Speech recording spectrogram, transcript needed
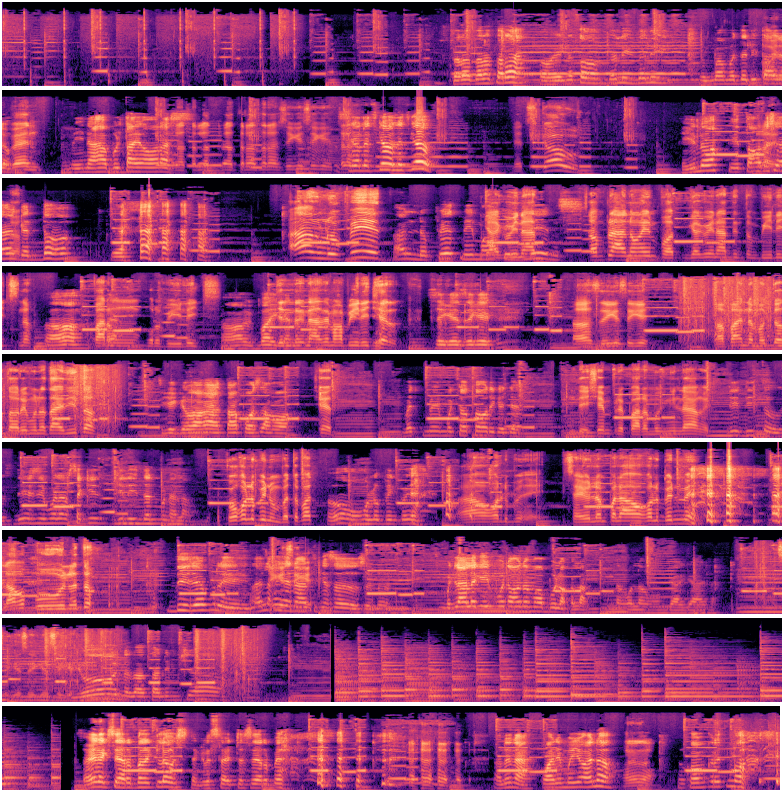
Tara, tara, tara. Okay na to. Dali, dali. Magmamadali Okay tayo. ba yan? May nahabol tayo oras. Tara, tara, tara, tara. Sige, sige. Let's go, Tara. let's go, let's go! Let's go! Ayun o, kita ko na Alright, siya. ganda oh. Ang lupit! Ang lupit, may mga Gagawin natin. So, ang plano ngayon pot, gagawin natin tong village, no? Oo. Parang puro village. Oo, bye. Diyan rin natin mga villager. Sige, sige. Ah, sige, sige. Ah, paano? Magtotori muna tayo dito. Sige, gawa ka. Tapos ako. Shit. Ba't may magtotori ka dyan? Hindi, syempre, para maging langit. Hindi, dito. Hindi, simula sa gil- gilidan mo na lang. Kukulubin mo ba, tapat? Oo, kukulubin ko yan. Ah, kukulubin. Eh, sa'yo lang pala kukulubin mo eh. Wala ko, buo na to. Hindi, syempre. Lalagyan Sige, natin yan sa susunod. Maglalagay muna ako ng mga bulaklak. Tingnan ko lang kung gagana. Sige, sige, sige. Ayun, natatanim siya. So, ayun, nag-server close. Nag-restart sa server. ano na? Kuhanin mo yung ano? Ano na? Yung concrete mo.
